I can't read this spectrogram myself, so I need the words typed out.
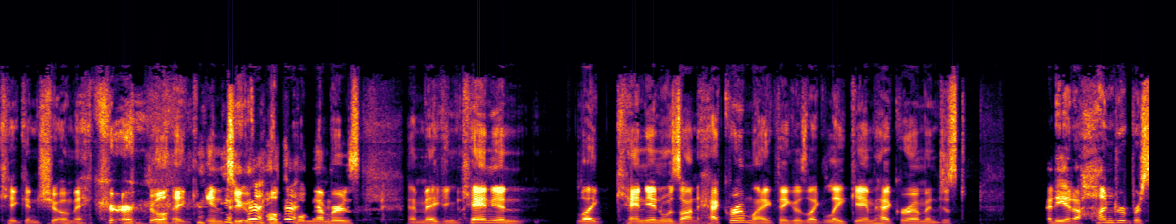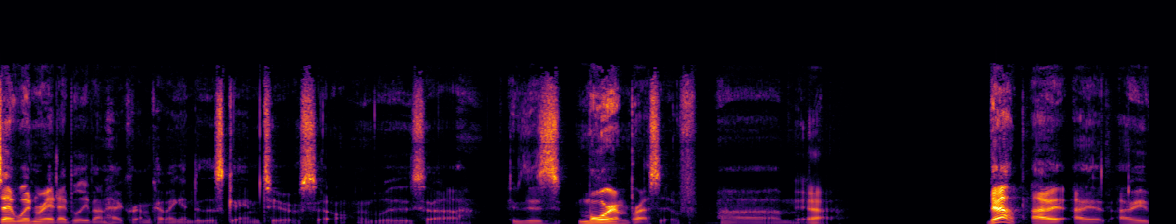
kick and showmaker, like into multiple members and making Canyon like Canyon was on Hecarim. I think it was like late game Hecarim and just And he had a hundred percent win rate, I believe, on Hecarim coming into this game too. So it was uh it was more impressive. Um yeah. yeah, I I I,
